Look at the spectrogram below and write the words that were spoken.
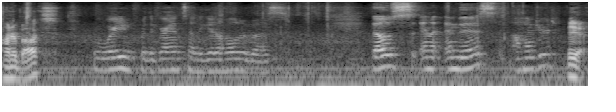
hundred bucks? We're waiting for the grandson to get a hold of us. Those and, and this, a hundred. Yeah.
